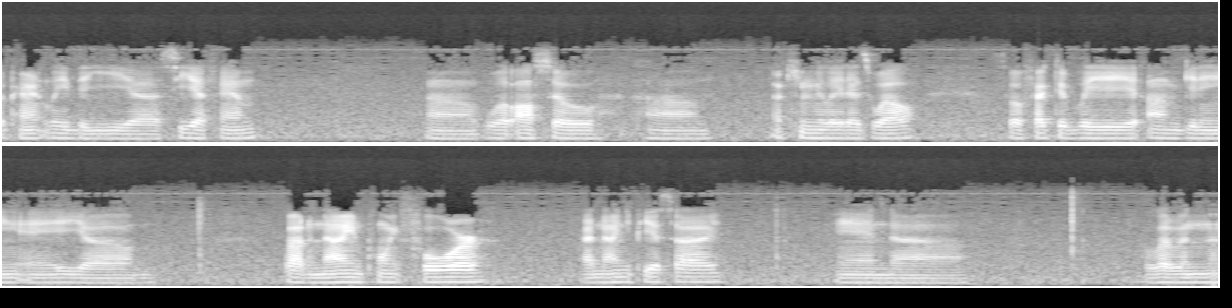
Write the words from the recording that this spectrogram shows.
apparently the uh, CFM uh, will also um, accumulate as well. So effectively I'm getting a um, about a 9.4 at 90 psi and uh, 11.6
